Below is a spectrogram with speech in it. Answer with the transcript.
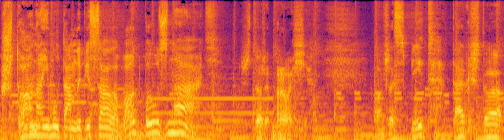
Что она ему там написала, вот бы узнать. Что же проще? Он же спит, так что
